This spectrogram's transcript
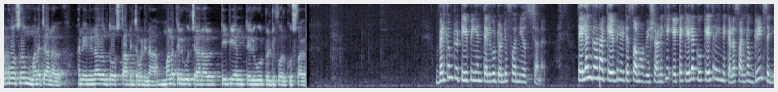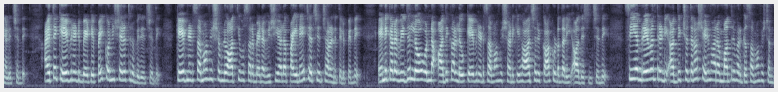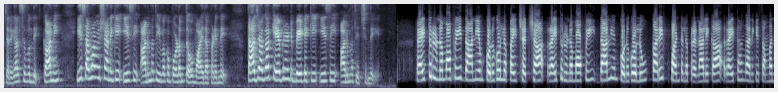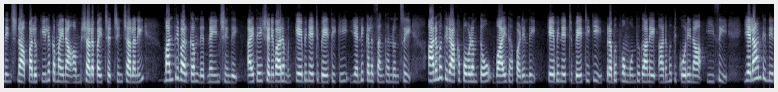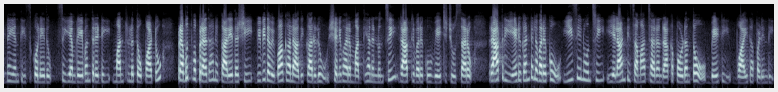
కోసం మన ఛానల్ అనే నినాదంతో స్థాపించబడిన మన Telugu channel TPN Telugu twenty ఫోర్కు స్వాగతం. Welcome to TPN Telugu twenty four news channel Telangana cabinet సమావేశానికి ఎట్టకేలకు కేంద్ర ఎన్నికల సంఘం గ్రీన్ సిగ్నల్ ఇచ్చింది. అయితే కేబినెట్ భేటీపై కొన్ని షరతులు విధించింది. కేబినెట్ సమావేశంలో అత్యవసరమైన విషయాలపైనే చర్చించాలని తెలిపింది. ఎన్నికల విధుల్లో ఉన్న అధికారులు కేబినెట్ సమావేశానికి హాజరు కాకూడదని ఆదేశించింది. సీఎం రేవంత్ రెడ్డి అధ్యక్షతన శనివారం మంత్రివర్గ సమావేశం జరగాల్సి ఉంది. కానీ ఈ సమావేశానికి ఈసీ అనుమతి ఇవ్వకపోవడంతో వాయిదా పడింది. తాజాగా కేబినెట్ భేటీకి ఈసీ అనుమతి ఇచ్చింది. రైతు రుణమాఫీ ధాన్యం కొనుగోళ్ళపై చర్చ రైతు రుణమాఫీ ధాన్యం కొనుగోలు ఖరీఫ్ పంటల ప్రణాళిక రైతాంగానికి సంబంధించిన పలు కీలకమైన అంశాలపై చర్చించాలని మంత్రివర్గం నిర్ణయించింది. అయితే శనివారం కేబినెట్ భేటీకి ఎన్నికల సంఘం నుంచి అనుమతి రాకపోవడంతో వాయిదా పడింది. కేబినెట్ భేటీకి ప్రభుత్వం ముందుగానే అనుమతి కోరిన ఈసీ ఎలాంటి నిర్ణయం తీసుకోలేదు. సీఎం రేవంత్ రెడ్డి మంత్రులతో పాటు ప్రభుత్వ ప్రధాన కార్యదర్శి వివిధ విభాగాల అధికారులు శనివారం మధ్యాహ్నం నుంచి రాత్రి వరకు వేచి చూశారు. రాత్రి ఏడు గంటల వరకు ఈసీ నుంచి ఎలాంటి సమాచారం రాకపోవడంతో భేటీ వాయిదా పడింది.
